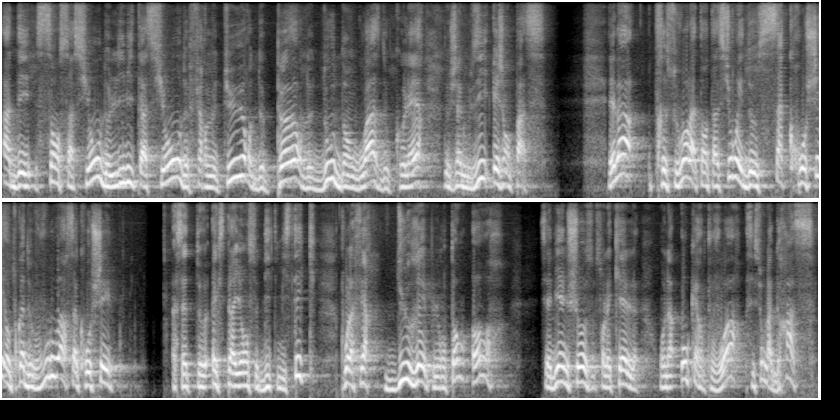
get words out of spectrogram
à des sensations de limitation, de fermeture, de peur, de doute, d'angoisse, de colère, de jalousie, et j'en passe. Et là, très souvent, la tentation est de s'accrocher, en tout cas de vouloir s'accrocher à cette euh, expérience dite mystique pour la faire durer plus longtemps. Or, c'est bien une chose sur laquelle on n'a aucun pouvoir, c'est sur la grâce.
